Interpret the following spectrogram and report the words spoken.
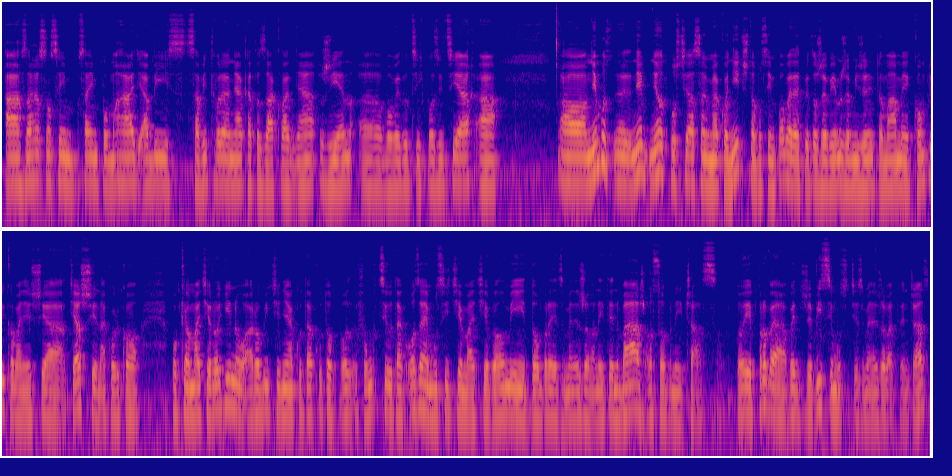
A snažila som sa im, sa im pomáhať, aby sa vytvorila nejaká tá základňa žien uh, vo vedúcich pozíciách a uh, ne, neodpustila som im ako nič, to musím povedať, pretože viem, že my ženy to máme komplikovanejšie a ťažšie, nakoľko pokiaľ máte rodinu a robíte nejakú takúto funkciu, tak ozaj musíte mať veľmi dobre zmanéžovaný ten váš osobný čas. To je prvá vec, že vy si musíte zmanéžovať ten čas.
